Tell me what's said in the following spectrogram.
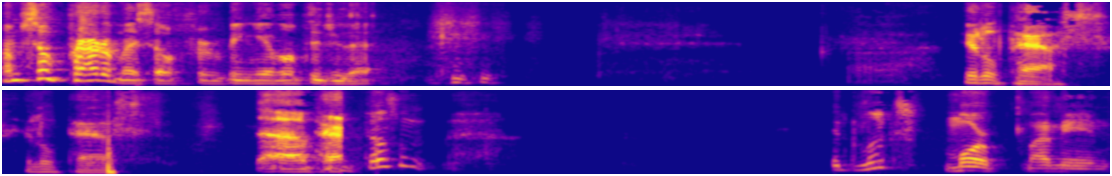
I'm so proud of myself for being able to do that. It'll pass. It'll pass. Uh, apparently. It doesn't. It looks more. I mean,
